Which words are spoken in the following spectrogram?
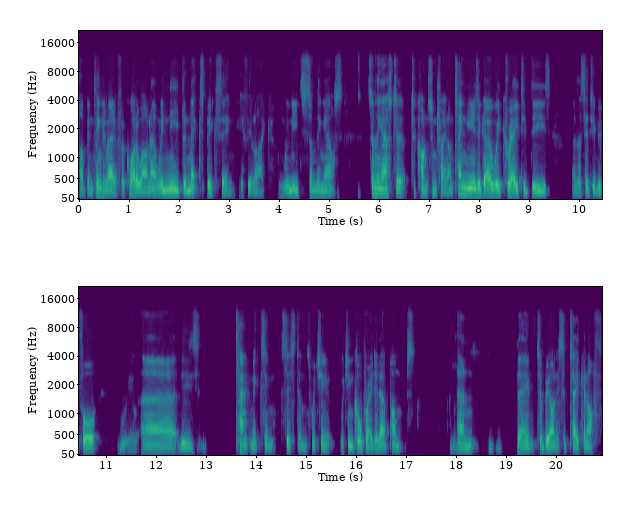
I've been thinking about it for quite a while now. We need the next big thing, if you like. We need something else, something else to to concentrate on. Ten years ago, we created these, as I said to you before, uh, these tank mixing systems, which which incorporated our pumps, mm. and they, to be honest, have taken off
